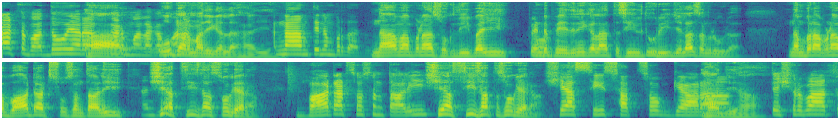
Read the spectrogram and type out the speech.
ਘੱਟ ਵੱਧ ਹੋ ਯਾਰ ਕਰਮਾਂ ਦਾ ਕੰਮ ਉਹ ਕਰਮਾਂ ਦੀ ਗੱਲ ਹੈ ਹਾਂਜੀ ਹਾਂ। ਨਾਮ ਤੇ ਨੰਬਰ ਦੱਸ ਦਿਓ। ਨਾਮ ਆਪਣਾ ਸੁਖਦੀਪ ਹੈ ਜੀ ਪਿੰਡ ਪੇਦਨੀ ਕਲਾਂ ਤਹਿਸੀਲ ਧੂਰੀ ਜ਼ਿਲ੍ਹਾ ਸੰਗਰੂਰ ਆ। ਨੰਬਰ ਆਪਣਾ 62847 86711 62847 86711 86711 ਹਾਂਜੀ ਹਾਂ। ਤੇ ਸ਼ੁਰੂਆਤ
